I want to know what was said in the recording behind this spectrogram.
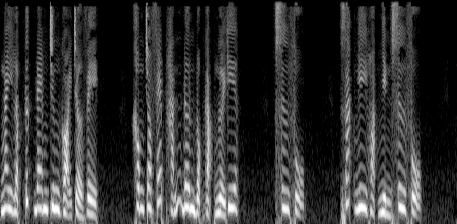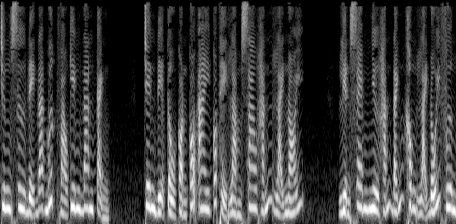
Ngay lập tức đem trưng gọi trở về. Không cho phép hắn đơn độc gặp người kia. Sư phụ. Giác nghi hoặc nhìn sư phụ. Trưng sư đệ đã bước vào kim đan cảnh. Trên địa cầu còn có ai có thể làm sao hắn lại nói. Liền xem như hắn đánh không lại đối phương.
